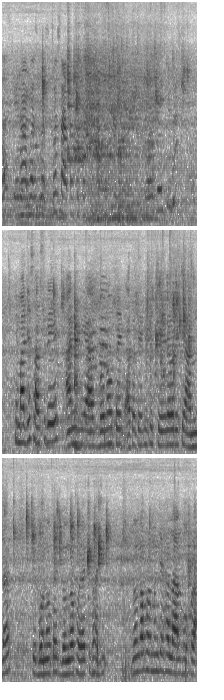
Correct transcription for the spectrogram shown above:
बस बस बस आता हे माझे सासरे आहेत आणि हे आज बनवत आहेत. आता त्यांच्या चेहऱ्यावर येते अंदाज. ते बनवत आहेत गंगाफळाची भाजी. गंगाफळ म्हणजे हा लाल भोपळा.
